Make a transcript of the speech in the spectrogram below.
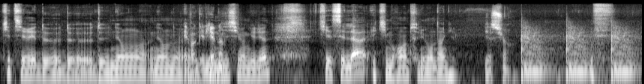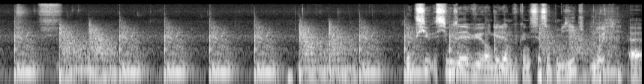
qui est tirée de, de, de Néon, Néon Evangelion qui est celle-là et qui me rend absolument dingue. Bien sûr. Donc si, si, vous avez vu Evangelion, vous connaissez cette musique. Oui. Euh,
